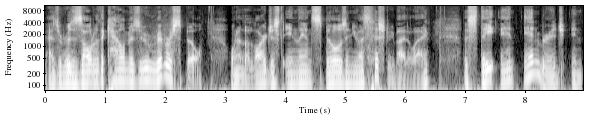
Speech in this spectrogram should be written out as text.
As a result of the Kalamazoo River spill, one of the largest inland spills in U.S. history, by the way, the state and Enbridge in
